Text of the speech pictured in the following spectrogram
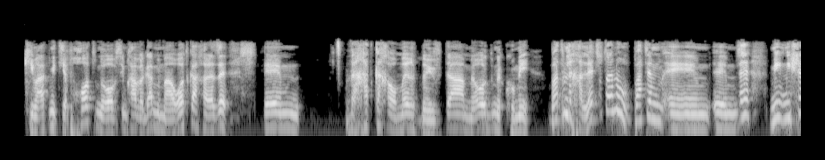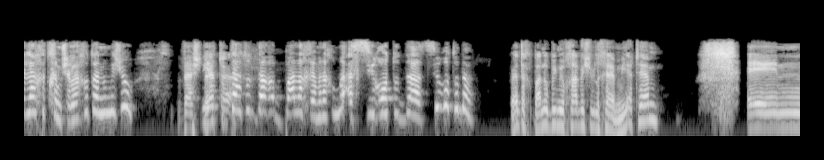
כמעט מתייפחות מרוב שמחה, אבל גם ממהרות ככה לזה. ואחת ככה אומרת במבטא מאוד מקומי, באתם לחלץ אותנו? באתם, אה, אה, זה, מי, מי שלח אתכם? שלח אותנו מישהו? והשנייה. תודה, תודה רבה לכם, אנחנו אסירות תודה, אסירות תודה. בטח, באנו במיוחד בשבילכם. מי אתם? אמ,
